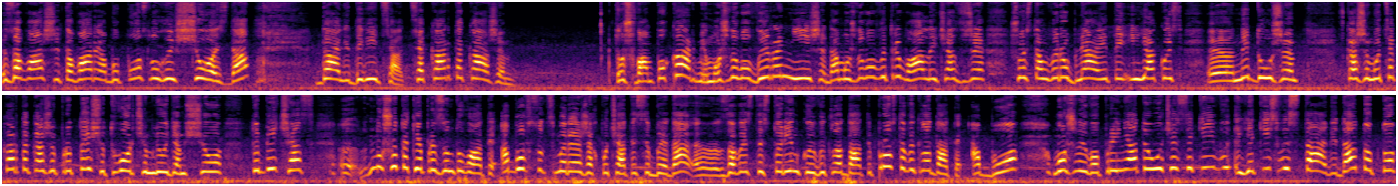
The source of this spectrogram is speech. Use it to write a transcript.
за ваші товари або послуги щось. Да? Далі дивіться, ця карта каже. Тож вам по кармі, можливо, ви раніше, да, можливо, ви тривалий час вже щось там виробляєте і якось е, не дуже. Скажімо, ця карта каже про те, що творчим людям, що тобі час, е, ну що таке презентувати, або в соцмережах почати себе да, е, завести сторінку і викладати, просто викладати, або можливо прийняти участь в якій, якійсь виставі, да, тобто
